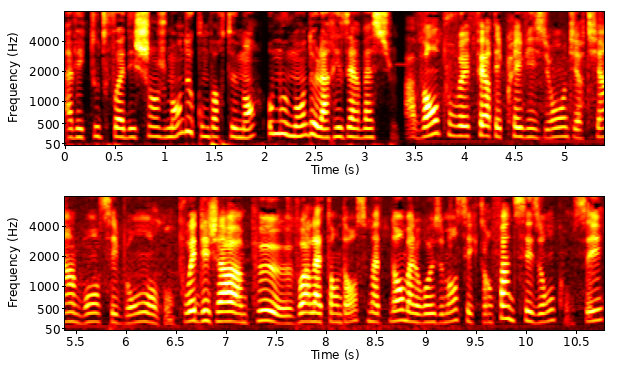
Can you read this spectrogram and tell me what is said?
avec toutefois des changements de comportement au moment de la réservation. Avant, on pouvait faire des prévisions, dire tiens, bon, c'est bon, on pouvait déjà un peu euh, voir la tendance. Maintenant, malheureusement, c'est qu'en fin de saison qu'on sait,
